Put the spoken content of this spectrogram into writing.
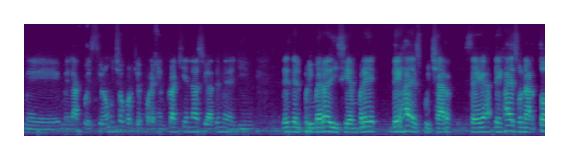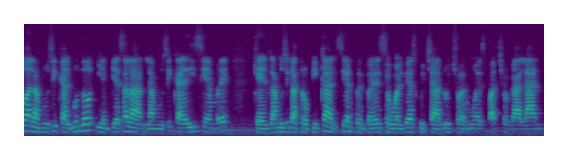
me, la cuestiono mucho porque, por ejemplo, aquí en la ciudad de Medellín, desde el primero de diciembre deja de escuchar, se deja, deja de sonar toda la música del mundo y empieza la, la música de diciembre, que es la música tropical, ¿cierto? Entonces se vuelve a escuchar Lucho Bermúdez, Pacho Galán,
